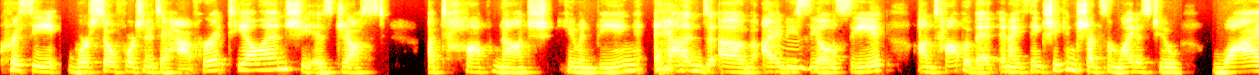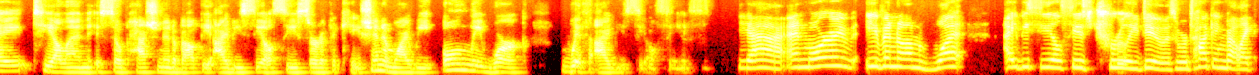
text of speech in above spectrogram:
Chrisie, we're so fortunate to have her at TLN. She is just a top notch human being and um, IBCLC mm-hmm. on top of it. And I think she can shed some light as to why TLN is so passionate about the IBCLC certification and why we only work with IBCLCs. Yeah. And more even on what IBCLCs truly do. So we're talking about like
